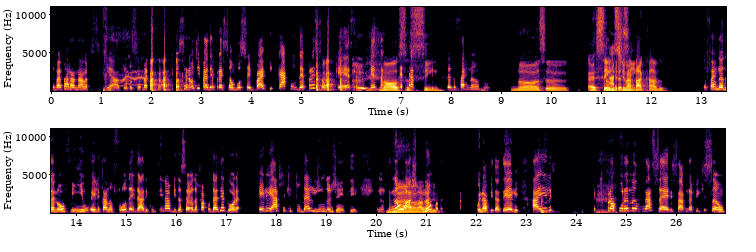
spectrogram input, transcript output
Você vai parar na ala psiquiátrica. Você vai... Se você não tiver depressão, você vai ficar com depressão, porque essa é da Nossa, sim. vida do Fernando. Nossa, É sempre assim. atacado. O Fernando é novinho, ele tá na flor da idade, curtindo a vida, saiu da faculdade agora. Ele acha que tudo é lindo, gente. Não, Não, acho, nada não disso. foi na vida dele. Aí ele procura na, na série, sabe, na ficção.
